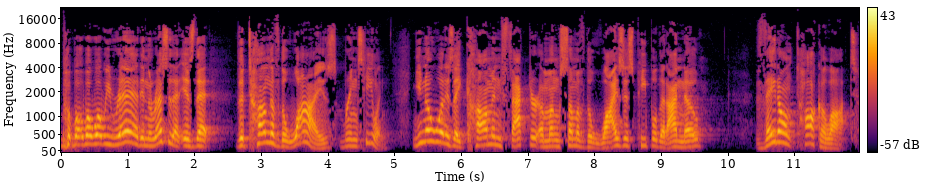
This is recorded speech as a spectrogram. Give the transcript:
But, but, but what we read in the rest of that is that the tongue of the wise brings healing. You know what is a common factor among some of the wisest people that I know? They don't talk a lot.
